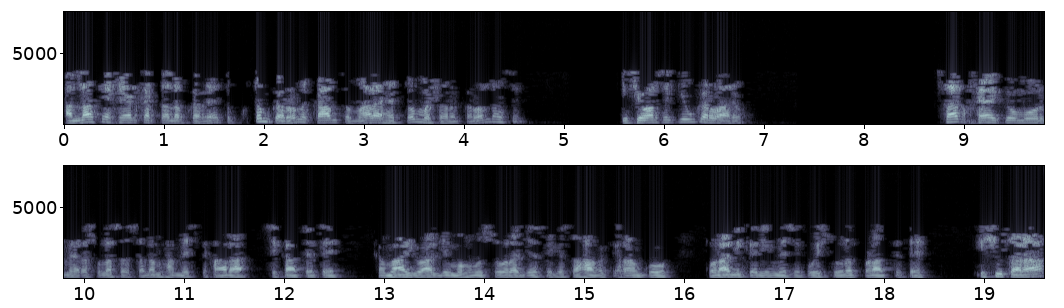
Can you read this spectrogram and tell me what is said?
اللہ سے خیر کا طلب کر رہے تو تم کرو نا۔ کام تمہارا ہے، تم مشورہ کرو اللہ سے۔ کسی اور سے کیوں کروا رہے ہو؟ سب خیر کے امور میں رسول اللہ صلی اللہ علیہ وسلم ہمیں استخارہ سکھاتے تھے۔ کما محمد سورہ جیسے کہ صحابہ کرام کو قرآن کریم میں سے کوئی صورت پڑھاتے تھے۔ اسی طرح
